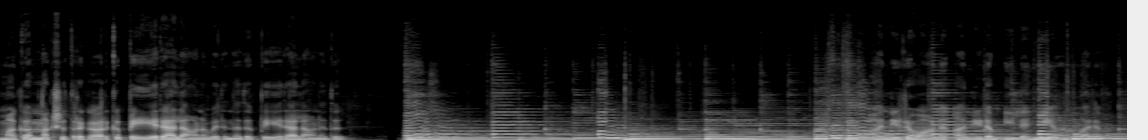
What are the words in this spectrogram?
മകം നക്ഷത്രക്കാർക്ക് പേരാലാണ് വരുന്നത്. പേരാലാണിത്. അനിഴമാണ്. അനിഴം ഇലഞ്ഞിയാണ് മരം.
